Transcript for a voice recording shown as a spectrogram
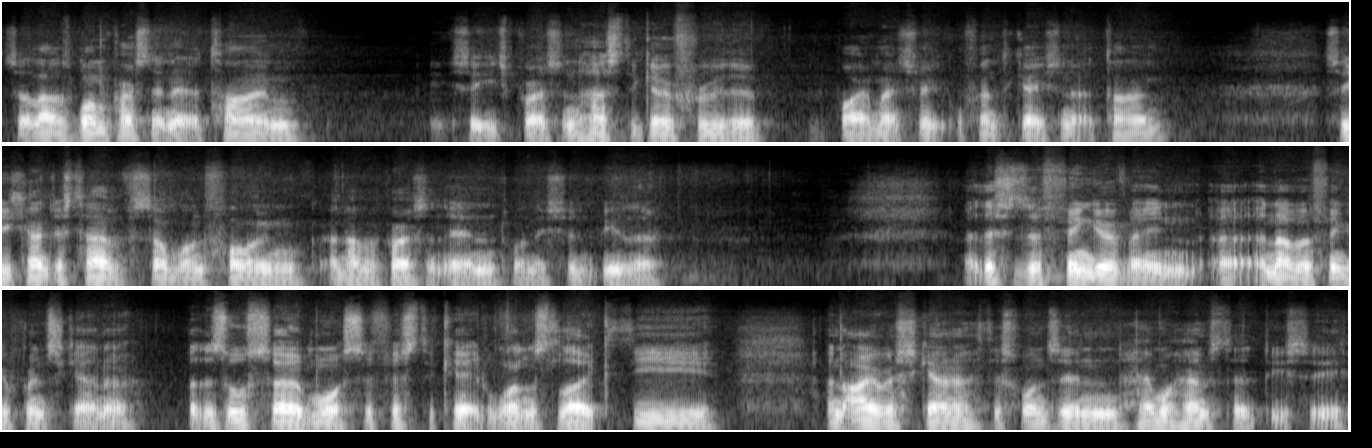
So it allows one person in at a time. So each person has to go through the biometric authentication at a time. So you can't just have someone following another person in when they shouldn't be there. Uh, this is a finger vein, uh, another fingerprint scanner, but there's also more sophisticated ones like the an iris scanner. This one's in Hemel Hempstead, DC.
